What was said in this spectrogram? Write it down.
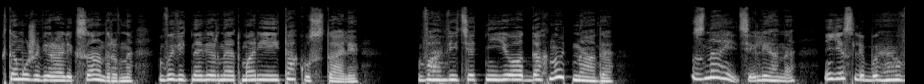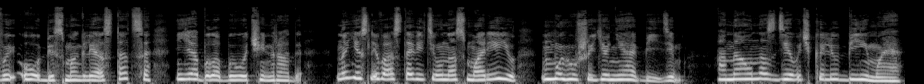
К тому же, Вера Александровна, вы ведь, наверное, от Марии и так устали. Вам ведь от нее отдохнуть надо». «Знаете, Лена, если бы вы обе смогли остаться, я была бы очень рада. Но если вы оставите у нас Марию, мы уж ее не обидим. Она у нас девочка любимая».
